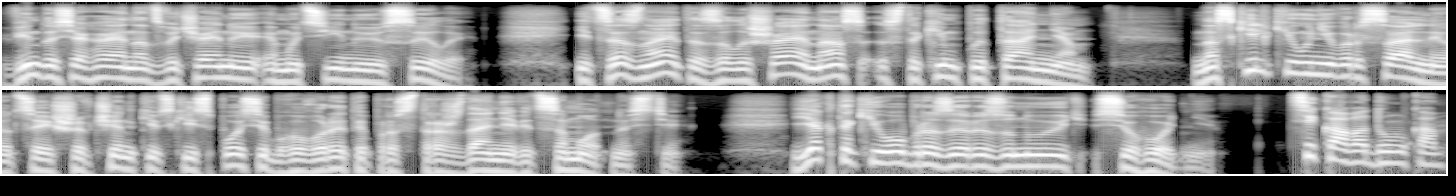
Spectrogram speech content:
він досягає надзвичайної емоційної сили. І це, знаєте, залишає нас з таким питанням. Наскільки універсальний оцей шевченківський спосіб говорити про страждання від самотності? Як такі образи резонують сьогодні? Цікава думка.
